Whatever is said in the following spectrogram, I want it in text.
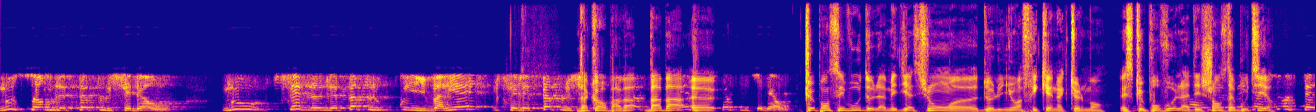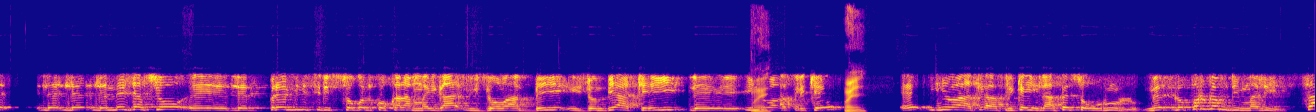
Nous sommes le peuple CDAO. Nous, c'est le, le peuple ivoirien, c'est le peuple D'accord. Baba- peuple Baba, euh. Que pensez-vous de la médiation de l'Union africaine actuellement? Est-ce que pour vous, elle a des chances d'aboutir? Les, les- les médiations, euh, le Premier ministre du Sogol Kokala Maïga, ils ont, bien, ils ont bien accueilli les Union Oui. africaine. Oui. Et l'Union africaine, il a fait son rôle. Mais le problème du Mali, ça,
